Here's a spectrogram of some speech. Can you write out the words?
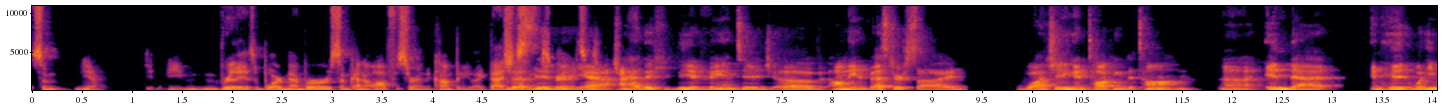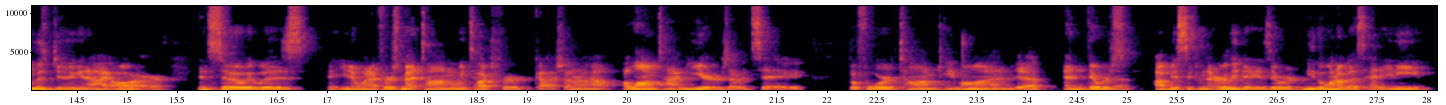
some you know really as a board member or some kind of officer in the company. Like that's just an experience. yeah, I had the the advantage of on the investor side watching and talking to Tom uh, in that and his what he was doing in IR, and so it was you know when I first met Tom and we talked for gosh I don't know how a long time years I would say before Tom came on. Yeah, and there was. Yeah. Obviously, from the early days, there were neither one of us had any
